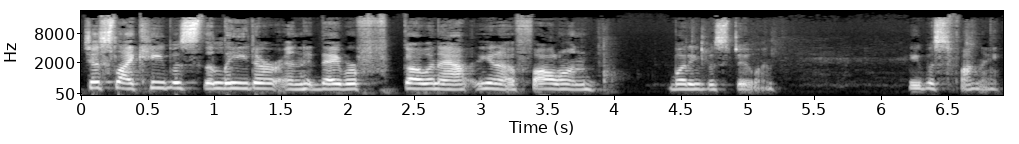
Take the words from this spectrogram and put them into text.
just like he was the leader and they were going out, you know, following what he was doing. He was funny.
